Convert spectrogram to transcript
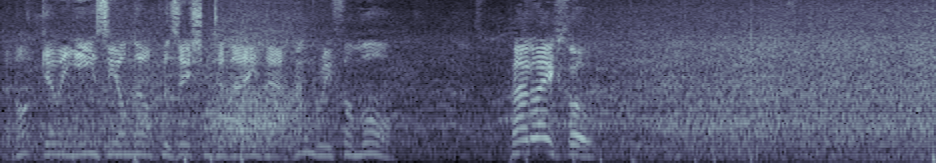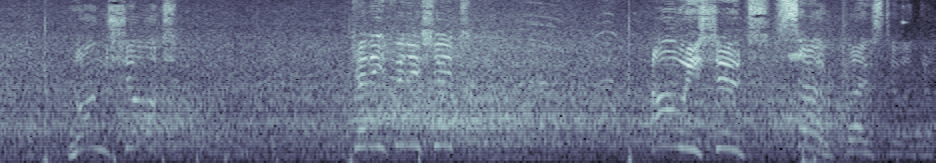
They're not going easy on the opposition today. They're hungry for more. Parejo. Long shot. Can he finish it? Oh, he shoots. So close to a goal.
